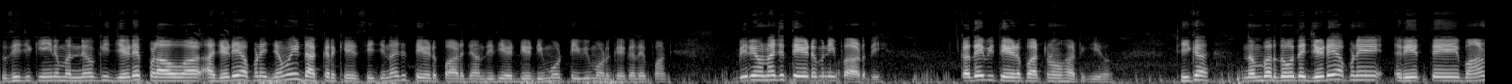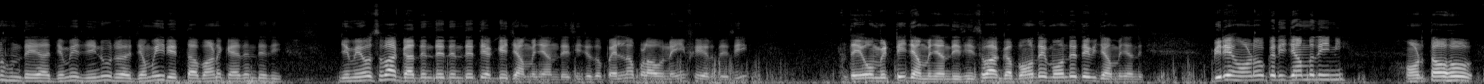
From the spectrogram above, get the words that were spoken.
ਤੁਸੀਂ ਯਕੀਨ ਮੰਨਿਓ ਕਿ ਜਿਹੜੇ ਪਲਾਓ ਆ ਜਿਹੜੇ ਆਪਣੇ ਜਮਾਂ ਹੀ ਡਾਕਰ ਖੇਤ ਸੀ, ਜਿਨ੍ਹਾਂ 'ਚ ਤੇੜ ਪਾੜ ਜਾਂਦੀ ਸੀ ਐਡੀ ਐਡੀ ਮੋਟੀ ਵੀ ਮੁੜ ਕੇ ਕਦੇ ਪਾਣੀ। ਵੀਰੇ ਉਹਨਾਂ 'ਚ ਤੇੜ ਵੀ ਨਹੀਂ ਪਾੜਦੀ। ਕਦੇ ਵੀ ਤੇੜ ਪਾਟਣੋਂ ਹਟ ਗਈ ਉਹ। ਠੀਕ ਆ? ਨੰਬਰ 2 ਤੇ ਜਿਹੜੇ ਆਪਣੇ ਰੇਤੇ ਬਾਣ ਹੁੰਦੇ ਆ, ਜਿਵੇਂ ਜਿਹਨੂੰ ਰ- ਜਮਾਂ ਹੀ ਰੇਤਾ ਬਾਣ ਕਹਿ ਦਿੰਦੇ ਸੀ ਜਿਵੇਂ ਉਹ ਸੁਹਾਗਾ ਦਿੰਦੇ ਦਿੰਦੇ ਤੇ ਅੱਗੇ ਜੰਮ ਜਾਂਦੇ ਸੀ, ਜਦੋਂ ਪਹਿਲਾਂ ਪਲਾਉ ਨਹੀਂ ਫੇਰਦੇ ਸੀ, ਤੇ ਉਹ ਮਿੱਟੀ ਜੰਮ ਜਾਂਦੀ ਸੀ, ਸੁਹਾਗਾ ਬਾਉਂਦੇ ਬਾਉਂਦੇ ਤੇ ਵੀ ਜੰਮ ਜਾਂਦੇ। ਵੀਰੇ, ਹੁਣ ਉਹ ਕਦੀ ਜੰਮਦੀ ਨਹੀਂ। ਹੁਣ ਤਾਂ ਉਹ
